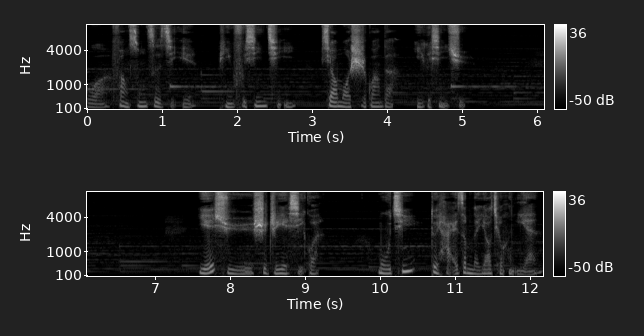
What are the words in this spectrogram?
我放松自己、平复心情、消磨时光的一个兴趣。也许是职业习惯，母亲对孩子们的要求很严，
